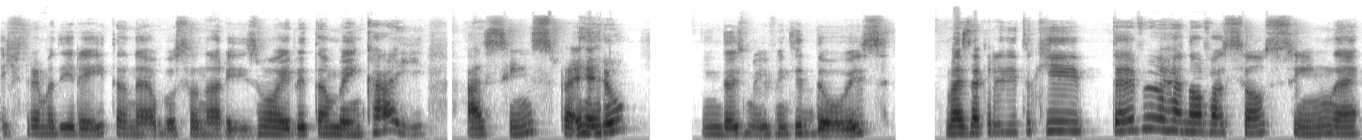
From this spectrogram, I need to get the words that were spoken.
extrema-direita, né? O bolsonarismo, ele também cair. Assim espero em 2022. Mas acredito que teve uma renovação, sim, né?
